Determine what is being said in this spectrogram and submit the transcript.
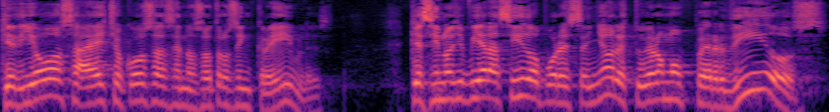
Que Dios ha hecho cosas en nosotros increíbles. Que si no hubiera sido por el Señor, estuviéramos perdidos.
